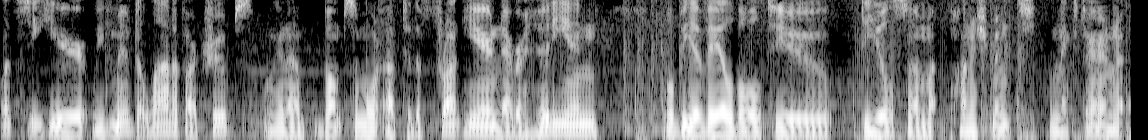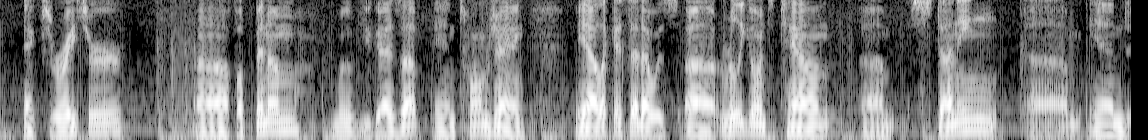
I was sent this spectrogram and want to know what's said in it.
let's see here, we've moved a lot of our troops. We're going to bump some more up to the front here. Neverhoodian will be available to deal some punishment next turn. X-Racer, uh, off of Benham, move you guys up, and Tom Zhang. Yeah, like I said, I was uh, really going to town, um, stunning, um, and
